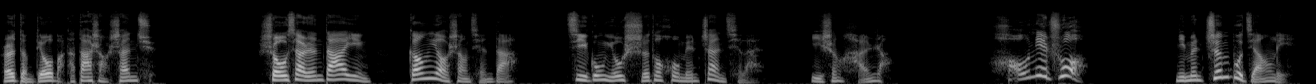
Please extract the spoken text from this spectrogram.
尔等给我把他搭上山去。手下人答应，刚要上前搭，济公由石头后面站起来，一声喊嚷：“好孽畜！你们真不讲理，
